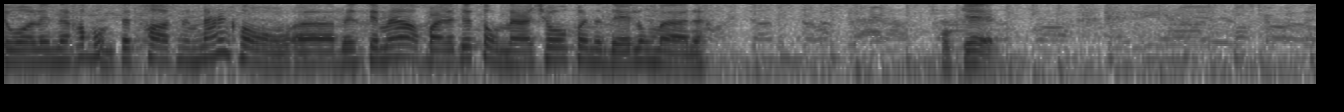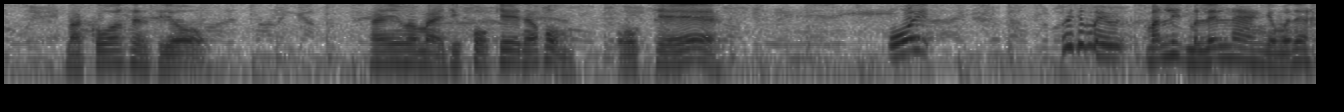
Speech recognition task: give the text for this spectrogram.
ตัวเลยนะครับผมจะถอดทางด้านของเออเบนเซม่าออกไปแล้วจะส่งนาโชเฟอร์นเดสลงมานะโอเคมาโกเซนซิโอให้มาใหม่ที่โคเก้นะผม โอเค โอ้ยเฮ้ยทำไมมันลิดมันเล่นแรงอย่างวะเนี่ย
